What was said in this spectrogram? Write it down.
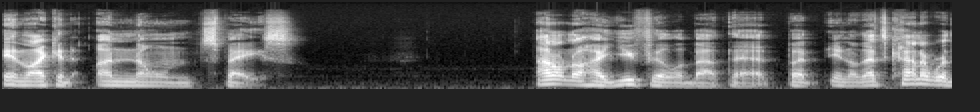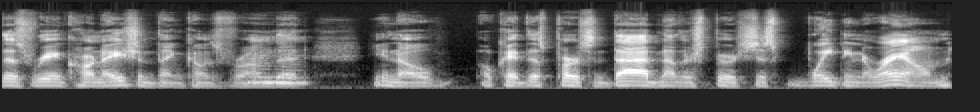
in like an unknown space. I don't know how you feel about that, but you know, that's kind of where this reincarnation thing comes from that, mm-hmm. you know, okay, this person died, now their spirit's just waiting around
